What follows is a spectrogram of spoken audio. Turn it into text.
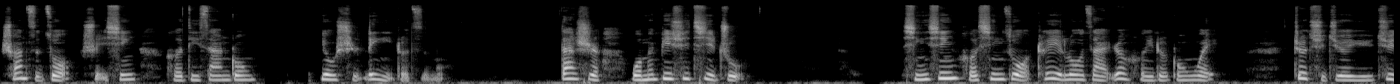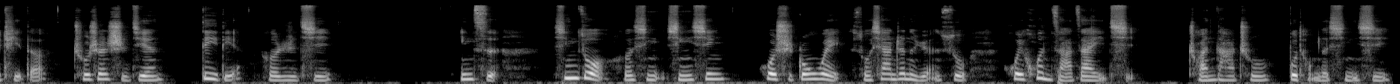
双子座、水星和第三宫又是另一个字母。但是，我们必须记住。行星和星座可以落在任何一个宫位，这取决于具体的出生时间、地点和日期。因此，星座和行行星或是宫位所象征的元素会混杂在一起，传达出不同的信息。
